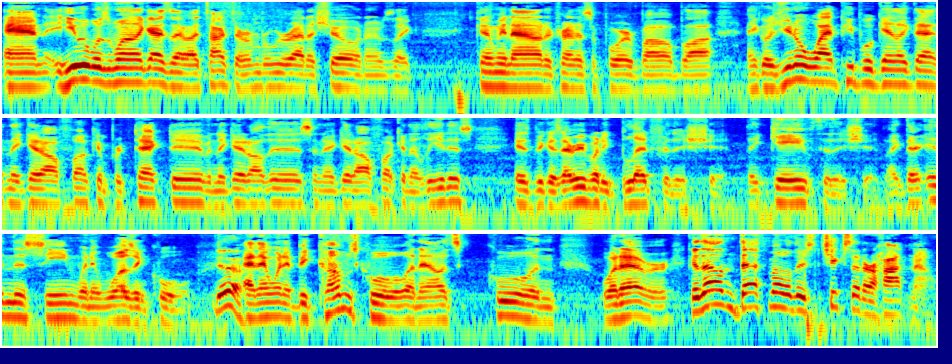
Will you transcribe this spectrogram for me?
and he was one of the guys that I talked to. I remember we were at a show, and I was like coming out or trying to support, blah blah blah. And he goes, "You know why people get like that, and they get all fucking protective, and they get all this, and they get all fucking elitist, is because everybody bled for this shit. They gave to this shit. Like they're in this scene when it wasn't cool, Yeah. and then when it becomes cool and now it's cool and whatever because out in death metal there's chicks that are hot now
